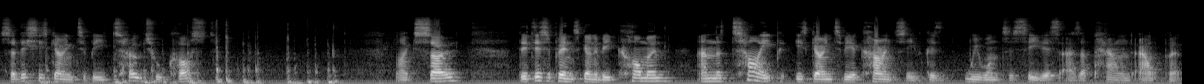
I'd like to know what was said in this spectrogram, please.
So this is going to be total cost, like so. The discipline is going to be common, and the type is going to be a currency because we want to see this as a pound output.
